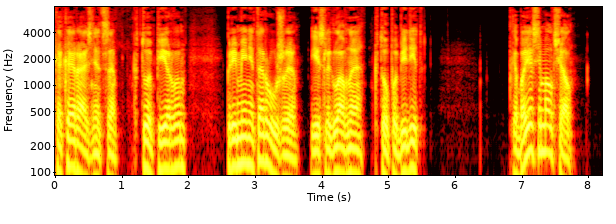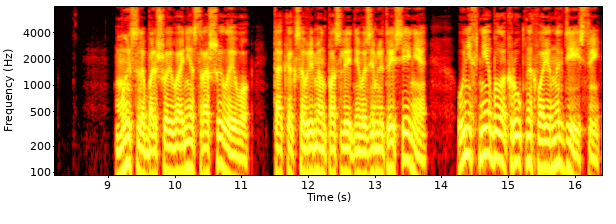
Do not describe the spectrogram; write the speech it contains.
Какая разница, кто первым применит оружие, если главное, кто победит?» Кабаяси молчал. Мысль о большой войне страшила его, так как со времен последнего землетрясения у них не было крупных военных действий.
